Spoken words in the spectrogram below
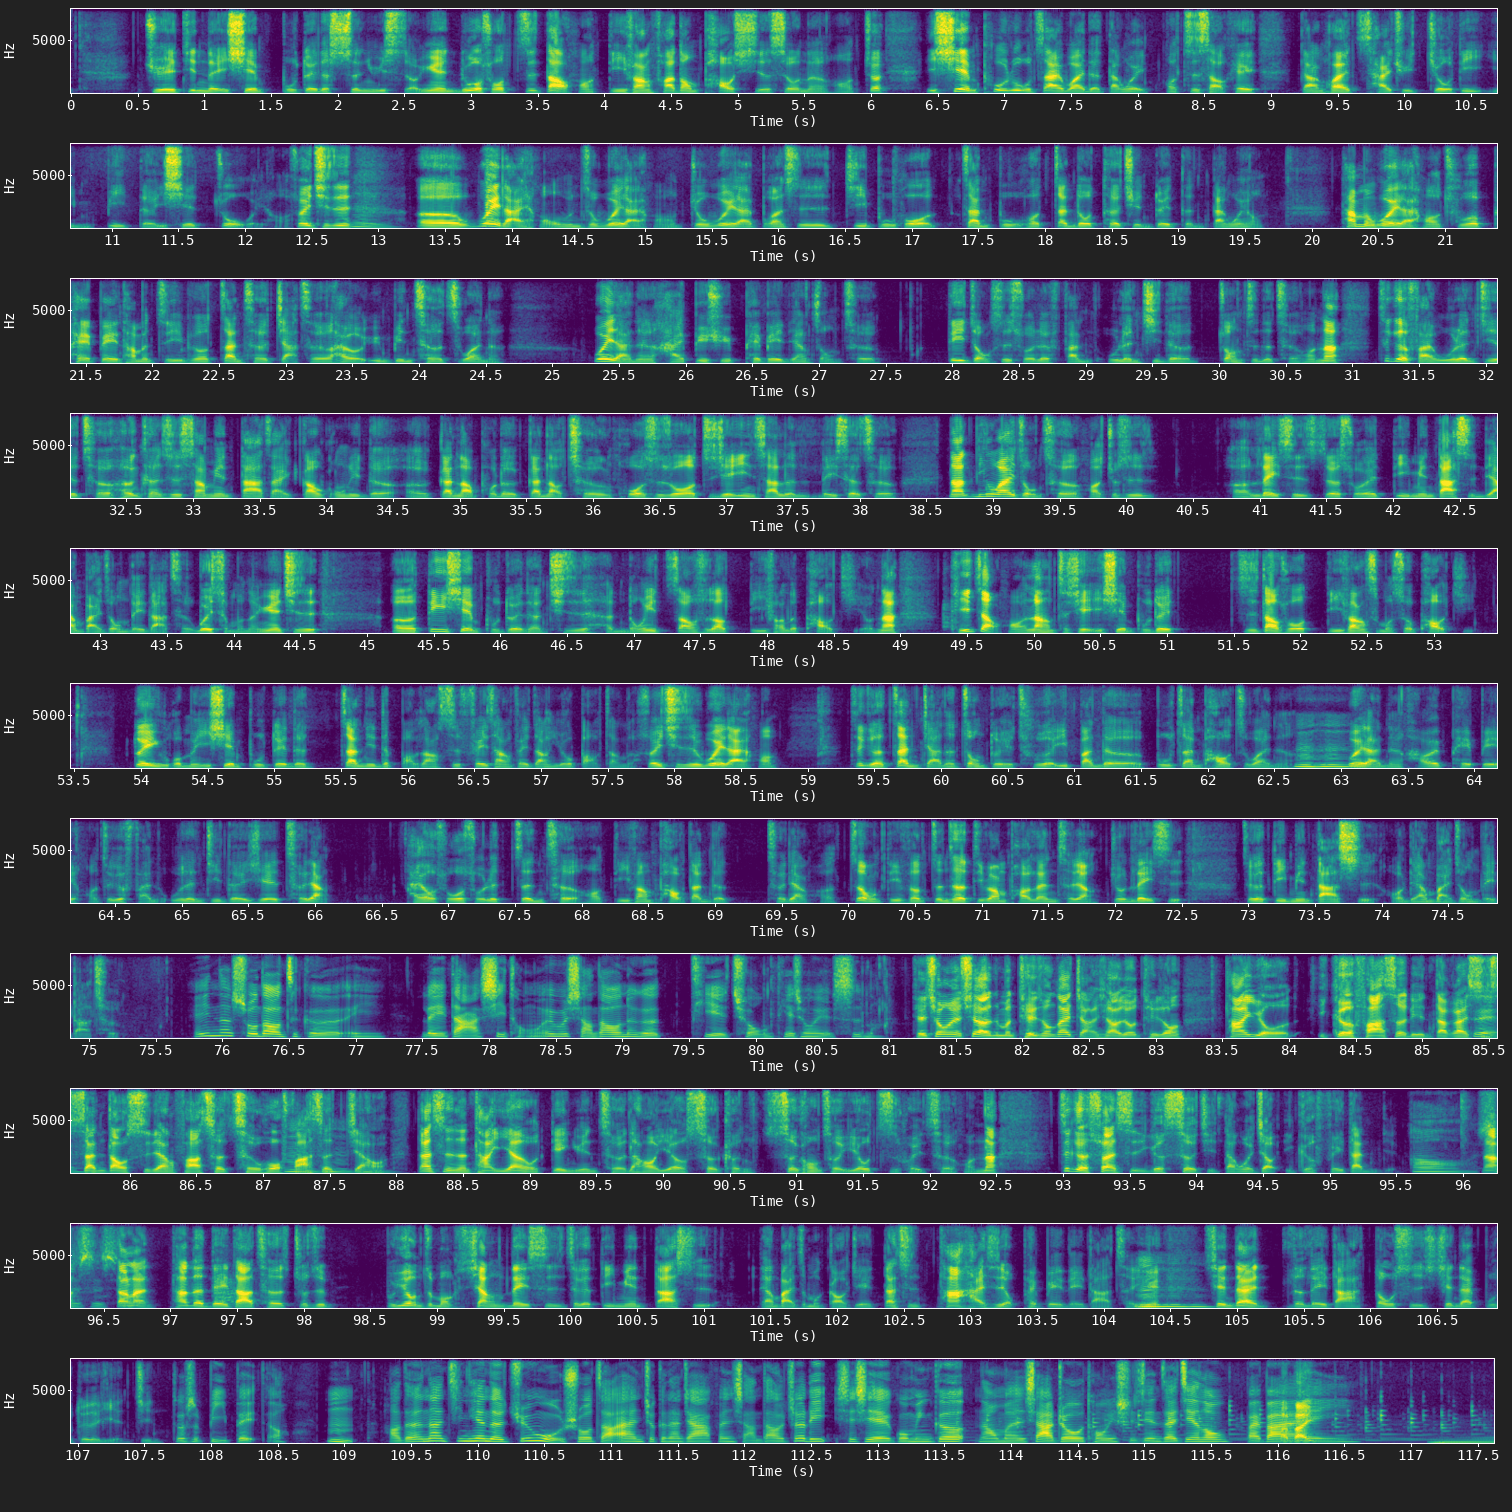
决定了一些部队的生与死哦，因为如果说知道哈敌方发动炮袭的时候呢，哦，就一线铺路在外的单位哦，至少可以赶快采取就地隐蔽的一些作为哈。所以其实呃，未来哈，我们这未来哈，就未来不管是机部或战部或战斗特遣队等单位哦，他们未来哈，除了配备他们自己比如说战车、甲车还有运兵车之外呢，未来呢还必须配备两种车。第一种是所谓的反无人机的装置的车哈，那这个反无人机的车很可能是上面搭载高功率的呃干扰波的干扰车，或者是说直接印刷的镭射车。那另外一种车哈，就是呃类似这所谓地面大师两百这种雷达车。为什么呢？因为其实呃第一线部队呢，其实很容易遭受到敌方的炮击哦。那提早哈让这些一线部队知道说敌方什么时候炮击。对于我们一线部队的战力的保障是非常非常有保障的，所以其实未来哈，这个战甲的纵队除了一般的步战炮之外呢，嗯未来呢还会配备哈这个反无人机的一些车辆，还有说所谓的侦测哈敌方炮弹的车辆哈，这种地方侦测敌方炮弹的车辆就类似这个地面大师哦两百这种雷达车。哎，那说到这个哎。雷达系统，哎，我想到那个铁穹，铁穹也是吗？铁穹也是啊，什么铁穹再讲一下，就铁穹它有一个发射连，大概是三到四辆发射车或发射架，嗯嗯嗯，但是呢，它一样有电源车，然后也有射控射控车，也有指挥车。那这个算是一个射击单位，叫一个飞弹点。哦，那是是是。当然，它的雷达车就是不用这么像类似这个地面大师。两百这么高阶，但是它还是有配备雷达车，因为现在的雷达都是现代部队的眼睛，都是必备的哦。嗯，好的，那今天的军武说早安就跟大家分享到这里，谢谢国民哥，那我们下周同一时间再见喽，拜拜。拜拜。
